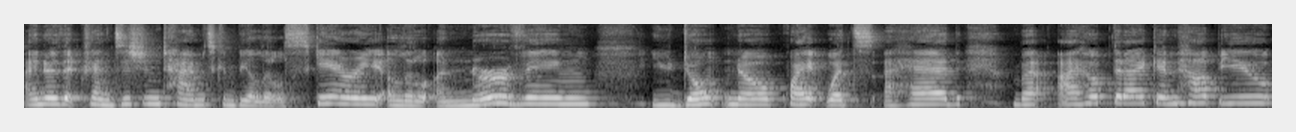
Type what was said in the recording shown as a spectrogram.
I know that transition times can be a little scary, a little unnerving. You don't know quite what's ahead, but I hope that I can help you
